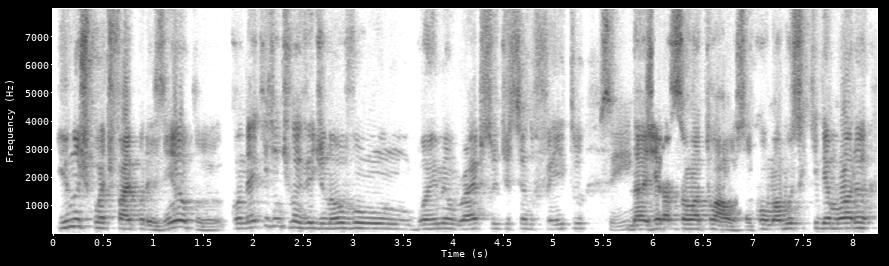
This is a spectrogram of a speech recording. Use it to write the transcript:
E no Spotify, por exemplo, quando é que a gente vai ver de novo um Bohemian Rhapsody sendo feito Sim. na geração atual? com Uma música que demora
